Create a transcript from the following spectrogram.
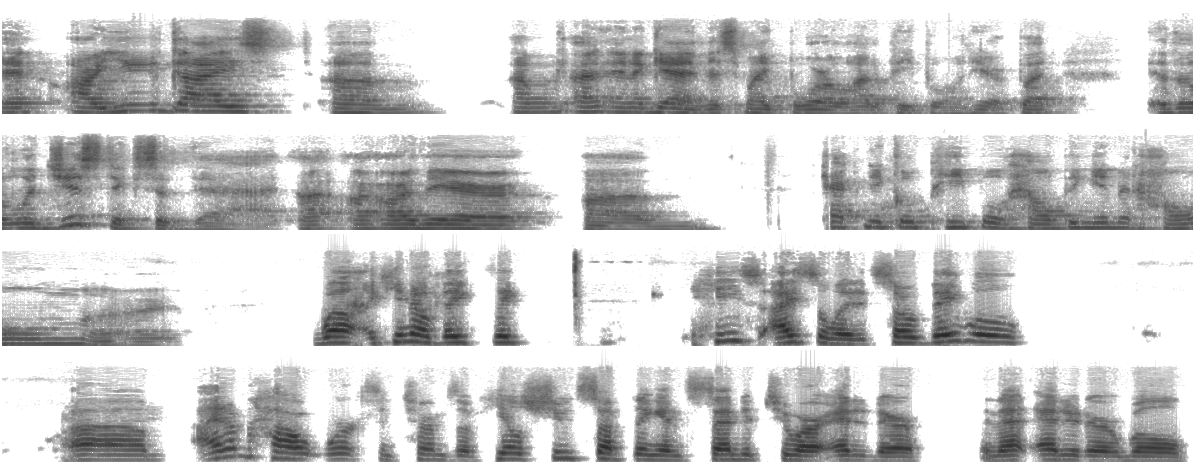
And are you guys? Um, and again, this might bore a lot of people in here, but the logistics of that are, are there um, technical people helping him at home? Or? Well, you know, they, they he's isolated, so they will. Um, I don't know how it works in terms of he'll shoot something and send it to our editor, and that editor will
